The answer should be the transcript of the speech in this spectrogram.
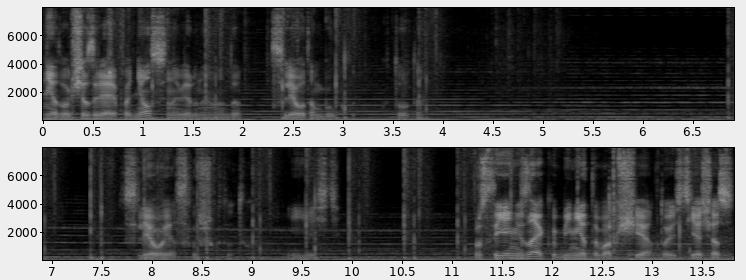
Нет, вообще зря я поднялся, наверное, надо. Слева там был кто-то. Слева я слышу кто-то есть. Просто я не знаю кабинета вообще. То есть я сейчас...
